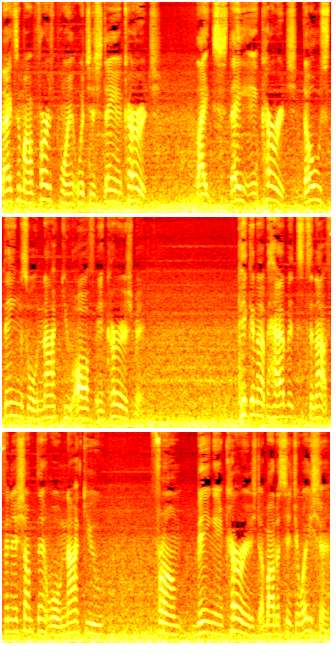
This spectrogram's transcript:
back to my first point, which is stay encouraged. Like, stay encouraged. Those things will knock you off encouragement. Picking up habits to not finish something will knock you from being encouraged about a situation.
